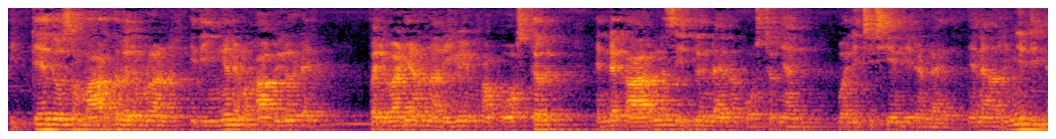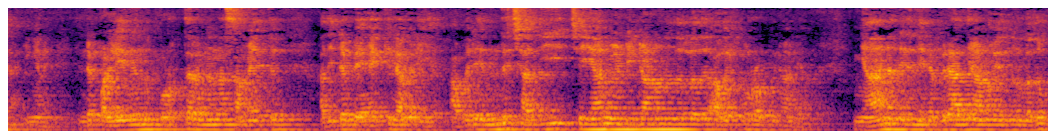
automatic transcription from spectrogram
പിറ്റേ ദിവസം വാർത്ത വരുമ്പോഴാണ് ഇത് ഇങ്ങനെ വഹാബികളുടെ പരിപാടിയാണെന്ന് അറിയുകയും ആ പോസ്റ്റർ എന്റെ കാറിന്റെ സീറ്റിലുണ്ടായിരുന്ന പോസ്റ്റർ ഞാൻ വലിച്ചു ചെയ്യേണ്ടിയിട്ടുണ്ടായത് ഞാൻ അറിഞ്ഞിട്ടില്ല ഇങ്ങനെ. എന്റെ പള്ളിയിൽ നിന്ന് പുറത്തിറങ്ങുന്ന സമയത്ത് അതിന്റെ ബാക്കിൽ അവർ അവരെന്ത് ചതി ചെയ്യാൻ വേണ്ടിയിട്ടാണെന്നുള്ളത് അവർക്കും റബ്ബിനും അറിയാം. ഞാൻ അതിന് നിരപരാധിയാണോ എന്നുള്ളതും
